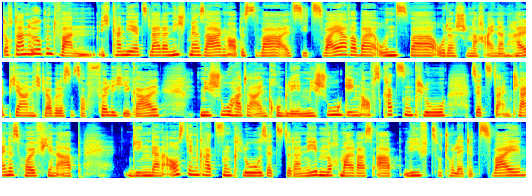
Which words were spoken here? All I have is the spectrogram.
Doch dann irgendwann, ich kann dir jetzt leider nicht mehr sagen, ob es war, als sie zwei Jahre bei uns war oder schon nach eineinhalb Jahren, ich glaube, das ist auch völlig egal. Michu hatte ein Problem. Michu ging aufs Katzenklo, setzte ein kleines Häufchen ab, ging dann aus dem Katzenklo, setzte daneben nochmal was ab, lief zur Toilette 2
